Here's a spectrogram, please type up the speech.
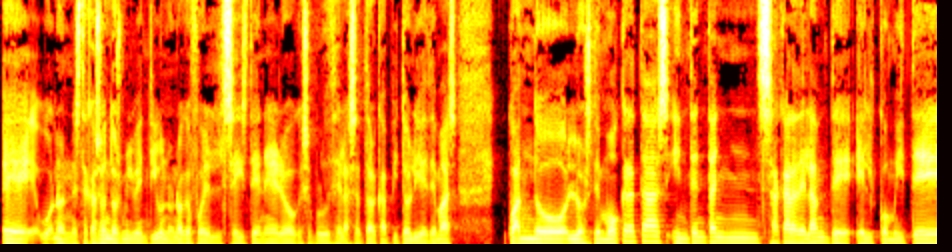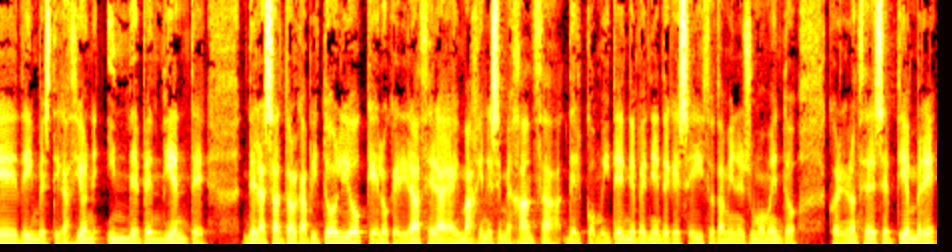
Eh, bueno, en este caso en 2021, ¿no? que fue el 6 de enero que se produce el asalto al Capitolio y demás, cuando los demócratas intentan sacar adelante el comité de investigación independiente del asalto al Capitolio, que lo quería hacer a imagen y semejanza del comité independiente que se hizo también en su momento con el 11 de septiembre,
